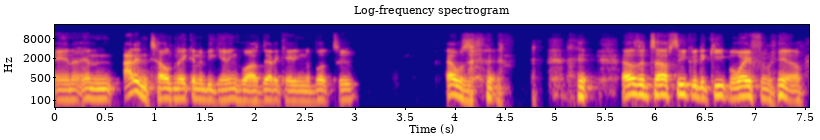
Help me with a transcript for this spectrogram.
And and I didn't tell Nick in the beginning who I was dedicating the book to that was that was a tough secret to keep away from him.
